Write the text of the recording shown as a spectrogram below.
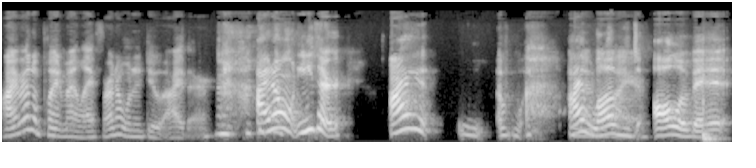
I'm at a point in my life where I don't want to do either. I don't either. I I No loved all of it.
